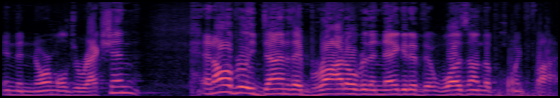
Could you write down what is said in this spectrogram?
in the normal direction. And all I've really done is I brought over the negative that was on the 0.5,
